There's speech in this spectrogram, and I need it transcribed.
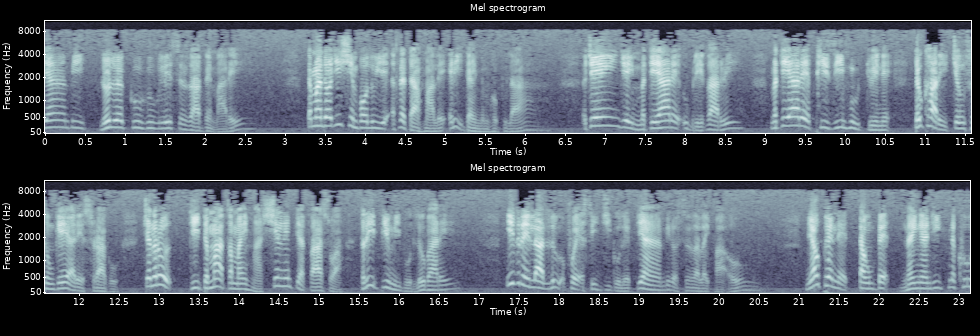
ပြန်ပြီးလွယ်လွယ်ကူကူလေးစဉ်းစားသင့်ပါလေတမန်တော်ကြီးရှင်ပေါလုရဲ့အသက်တာမှာလေအဲ့ဒီအတိုင်းပဲမဟုတ်ဘူးလားအချင်းချင်းမတရားတဲ့ဥပဒေသားတွေမတရားတဲ့ဖြီးစည်းမှုတွေနဲ့ ဒုက္ခတွေကြုံဆုံခဲ့ရတယ်ဆိုတာကိုကျွန်တော်ဒီဓမ္မသမိုင်းမှာရှင်းလင်းပြသစွာသတိပြုမိဖို့လိုပါတယ်ဣသရေလလူအဖွဲ့အစည်းကြီးကိုလည်းပြန်ပြီးတော့စဉ်းစားလိုက်ပါဦးမြောက်ဖက်နဲ့တောင်ဘက်နိုင်ငံကြီးနှစ်ခု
